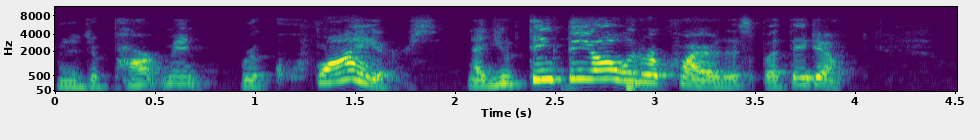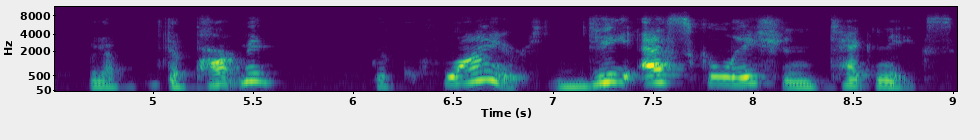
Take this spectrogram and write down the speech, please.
When a department requires, now you'd think they all would require this, but they don't when a department requires de escalation techniques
